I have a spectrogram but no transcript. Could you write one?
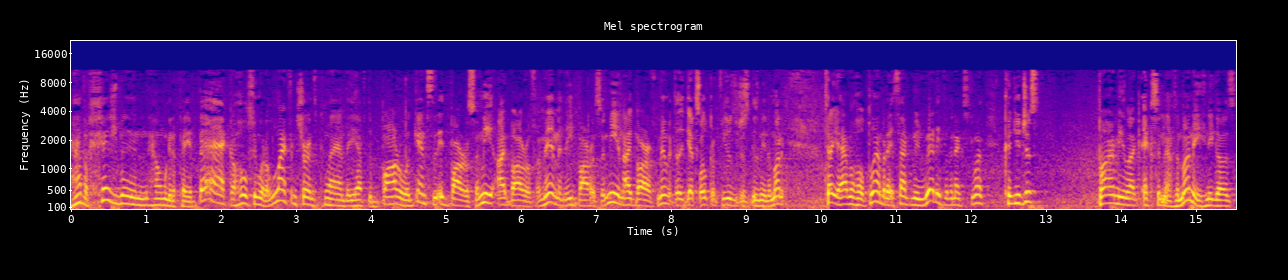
I have a cheshbon, how am I going to pay it back? A whole thing with a life insurance plan that you have to borrow against it. It borrows from me, I borrow from him, and he borrows from me, and I borrow from him until he gets so confused, he just gives me the money. I tell you, I have a whole plan, but it's not going to be ready for the next few months. Could you just borrow me like X amount of money? And he goes,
